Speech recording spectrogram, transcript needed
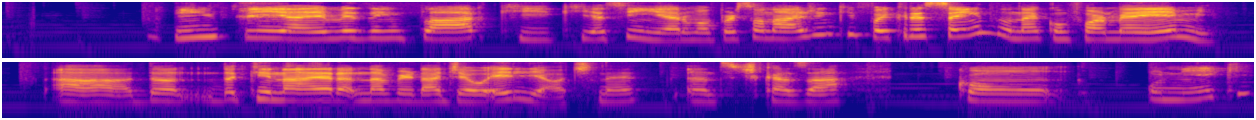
Enfim, a Amy Exemplar, que, que assim, era uma personagem que foi crescendo, né, conforme a Amy, a, da, da, que na, era, na verdade é o Elliot, né, antes de casar com o Nick.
